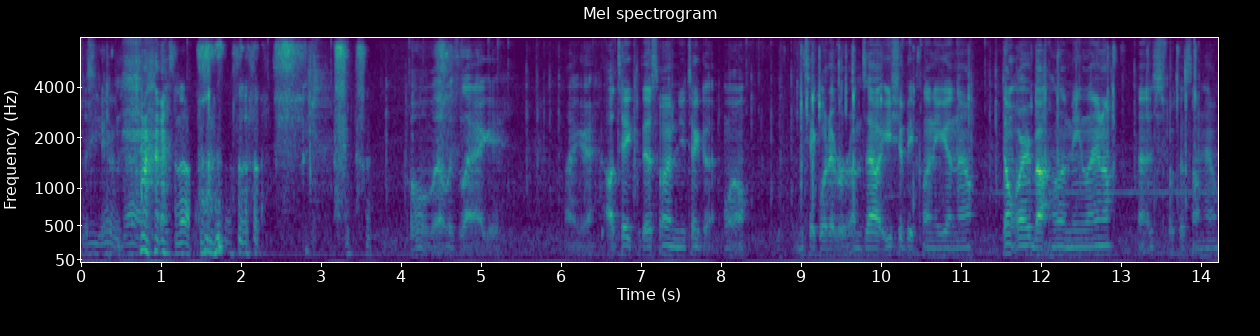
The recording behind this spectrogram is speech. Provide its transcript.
three years now. That's enough. Oh, that was laggy. Laggy. I'll take this one. You take that. Well, you take whatever runs out. You should be plenty good now. Don't worry about healing me, Lena. Uh, just focus on him.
